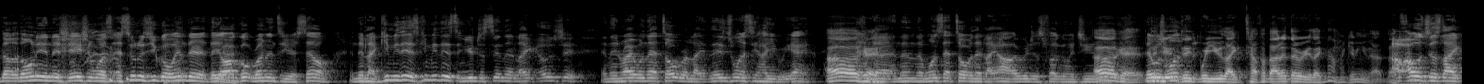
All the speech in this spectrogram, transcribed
no. The, the only initiation was as soon as you go in there, they all go run into your cell, and they're like, "Give me this, give me this," and you're just sitting there like, "Oh shit!" And then right when that's over, like they just want to see how you react. Oh, okay. And, uh, and then the, once that's over, they're like, "Oh, we're just fucking with you." Oh, okay. There Did was you, one. did, were you like tough about it though? Were you like, no, I'm not giving you that? I, I was just like,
